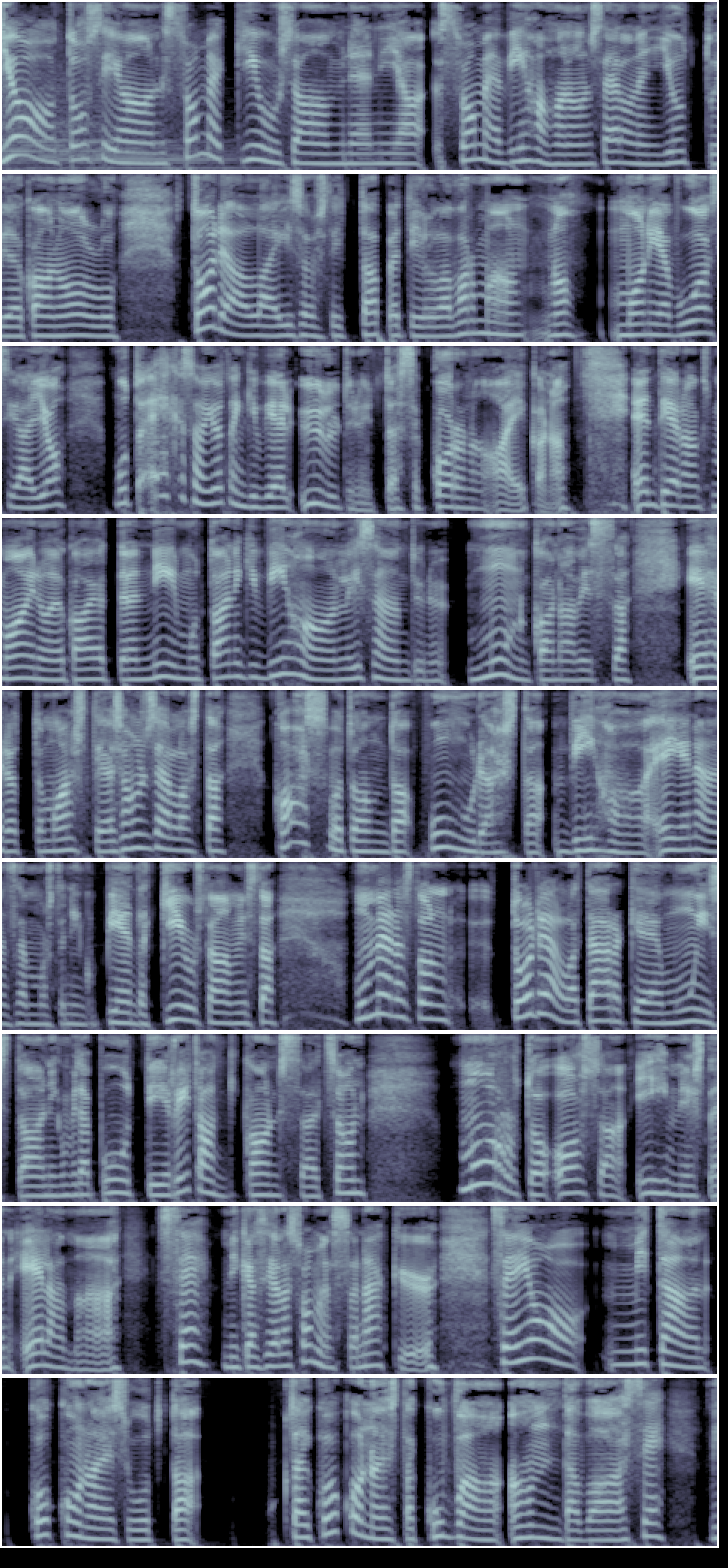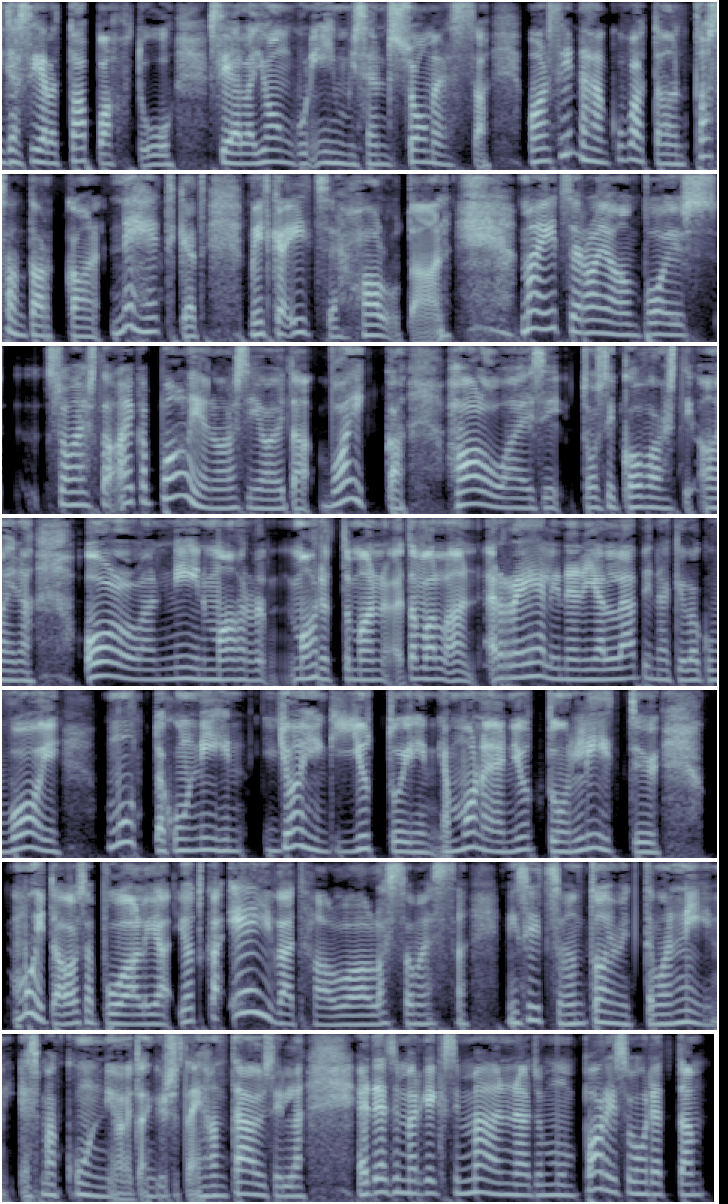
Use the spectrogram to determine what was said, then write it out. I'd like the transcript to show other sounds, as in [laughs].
Joo, tosiaan somekiusaaminen ja somevihahan on sellainen juttu, joka on ollut todella isosti tapetilla varmaan, no monia vuosia jo, mutta ehkä se on jotenkin vielä yltynyt tässä korona-aikana. En tiedä, onko mä ainoa, joka ajattelee niin, mutta ainakin viha on lisääntynyt mun kanavissa ehdottomasti. Ja se on sellaista kasvotonta, puhdasta vihaa, ei enää semmoista niinku pientä kiusaamista. Mun mielestä on todella tärkeää muistaa, niin kuin mitä puhuttiin Ritankin kanssa, että se on murto-osa ihmisten elämää, se mikä siellä somessa näkyy. Se ei ole mitään kokonaisuutta tai kokonaista kuvaa antavaa se, mitä siellä tapahtuu siellä jonkun ihmisen somessa, vaan sinnehän kuvataan tasan tarkkaan ne hetket, mitkä itse halutaan. Mä itse rajaan pois somesta aika paljon asioita, vaikka haluaisi tosi kovasti aina olla niin mahdottoman tavallaan rehellinen ja läpinäkyvä kuin voi, mutta kun niihin joihinkin juttuihin ja moneen juttuun liittyy muita osapuolia, jotka eivät halua olla somessa, niin sit se on toimittava niin. Ja mä kunnioitan kyllä sitä ihan täysillä. Et esimerkiksi mä en näytä mun parisuhdetta,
